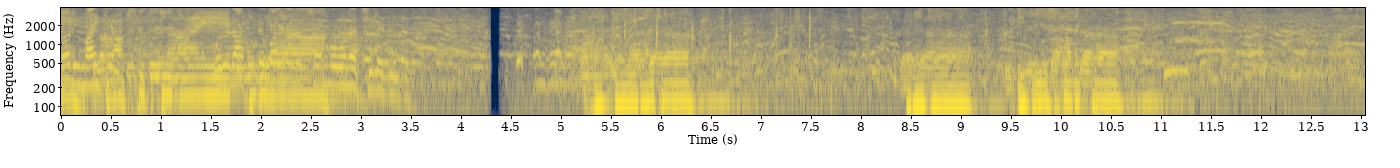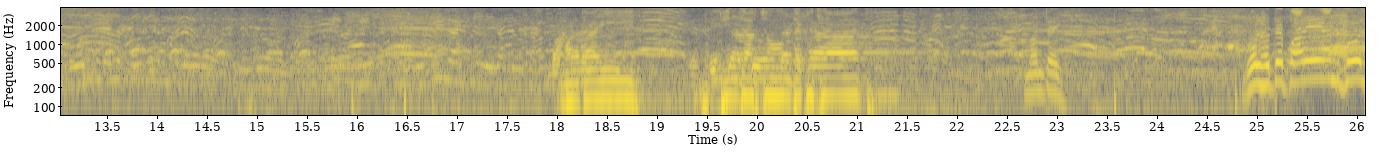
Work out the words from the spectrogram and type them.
Sorry, Michael. বলে রাখতে পারলে সম্ভাবনা ছিল কিন্তু। মান্ডাই তিন চারজন দেখা যাক। মনটাই। গোল হতে পারে অ্যান্ড গোল।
